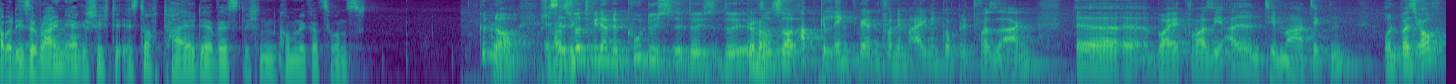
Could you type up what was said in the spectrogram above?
Aber diese Ryanair-Geschichte ist doch Teil der westlichen Kommunikations. Genau. Es, es wird wieder eine Kuh durch, durch, durch Genau. also soll abgelenkt werden von dem eigenen Komplettversagen äh, äh, bei quasi allen Thematiken. Und was ich auch,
